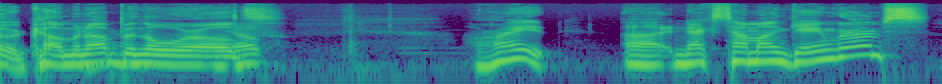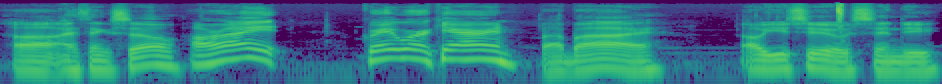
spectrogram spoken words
Coming up in the world. Yep. All right. Uh, next time on Game Grumps. Uh, I think so. All right. Great work, Arin. Bye bye. Oh, you too, Cindy.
